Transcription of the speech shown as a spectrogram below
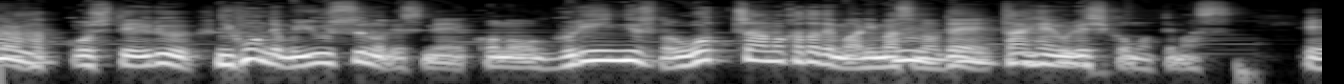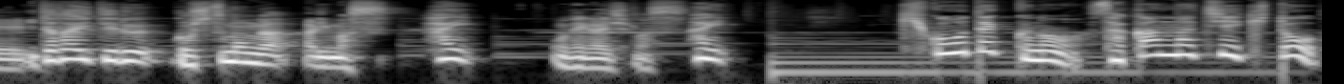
から発行している、日本でも有数のですね、このグリーンニュースのウォッチャーの方でもありますのでうんうんうんうん、大変嬉しく思ってます。えーいただいているご質問があります。はい。お願いします。はい。気候テックの盛んな地域と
